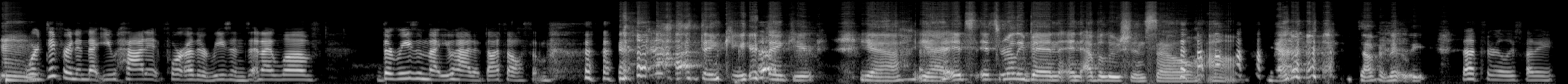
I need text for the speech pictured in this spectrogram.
mm. were different in that you had it for other reasons, and I love the reason that you had it. That's awesome. thank you, thank you. Yeah, yeah. It's it's really been an evolution. So um, yeah, definitely. That's really funny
